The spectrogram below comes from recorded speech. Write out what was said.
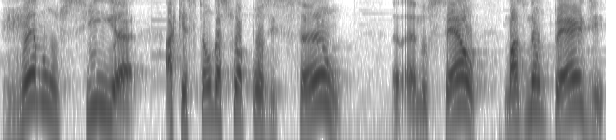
renuncia à questão da sua posição eh, no céu, mas não perde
